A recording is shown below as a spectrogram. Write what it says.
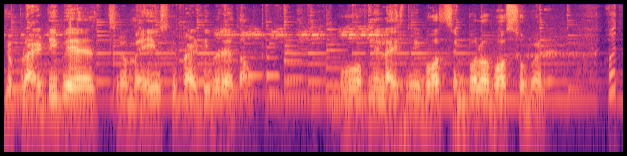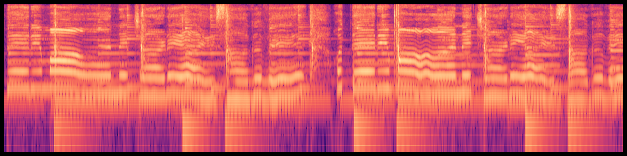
जो प्रायरिटी पे है, सिर्फ़ मैं ही उसकी प्रायरिटी पे रहता हूँ। वो अपनी लाइफ में बहुत सिंपल और बहुत सुपर है। ओ तेरी माँ ने चाड़े आए साग वे। ओ तेरी माँ ने चाड़े आए साग वे।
